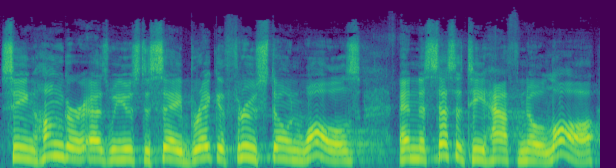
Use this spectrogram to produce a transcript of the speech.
seeing hunger, as we used to say, breaketh through stone walls, and necessity hath no law,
